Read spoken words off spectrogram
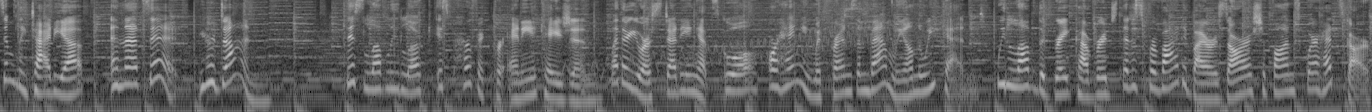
Simply tidy up, and that's it. You're done. This lovely look is perfect for any occasion, whether you are studying at school or hanging with friends and family on the weekend. We love the great coverage that is provided by our Zara chiffon square headscarf.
